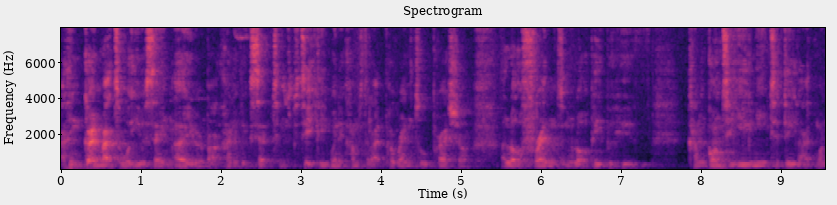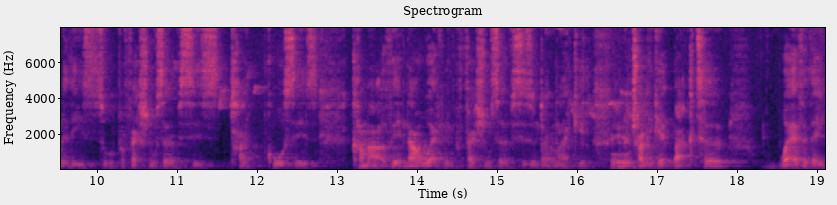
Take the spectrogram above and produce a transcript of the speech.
I think going back to what you were saying earlier about kind of acceptance, particularly when it comes to like parental pressure, a lot of friends and a lot of people who've kind of gone to uni to do like one of these sort of professional services type courses, come out of it now working in professional services and don't like it, You know, trying to get back to whatever they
